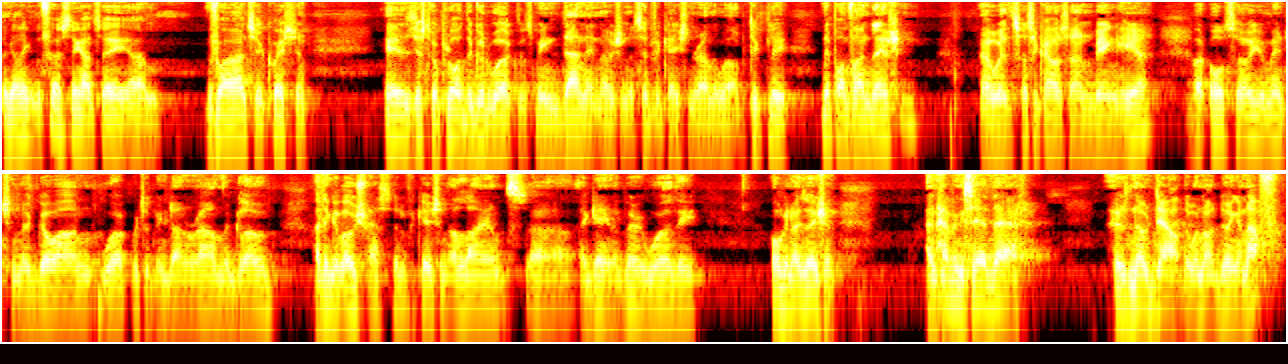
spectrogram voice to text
Look, I think the first thing I'd say um, before I answer your question is just to applaud the good work that's been done in ocean acidification around the world, particularly Nippon Foundation, uh, with Sasakawa-san being here. But also, you mentioned the GOA-ON work, which has been done around the globe. I think of Ocean Acidification Alliance, uh, again, a very worthy organization. And having said that, there's no doubt that we're not doing enough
